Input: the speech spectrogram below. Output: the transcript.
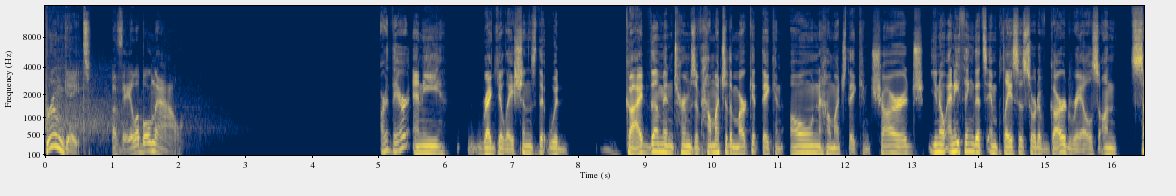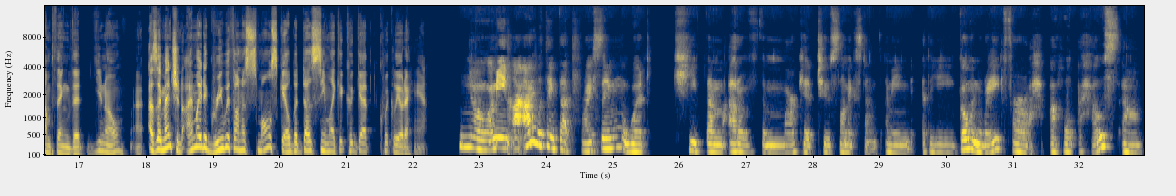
Broomgate, available now. Are there any regulations that would guide them in terms of how much of the market they can own, how much they can charge, you know, anything that's in place as sort of guardrails on something that, you know, as I mentioned, I might agree with on a small scale, but does seem like it could get quickly out of hand. No, I mean, I, I would think that pricing would keep them out of the market to some extent. I mean, the going rate for a, a, whole, a house um,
